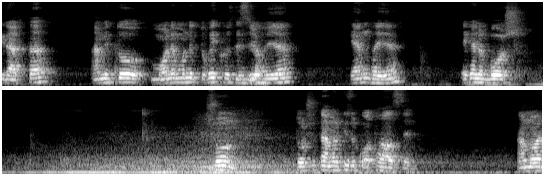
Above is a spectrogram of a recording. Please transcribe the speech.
কি আমি তো মনে মনে তোকে জি খুঁজতেছিলাম ভাইয়া। কেন ভাইয়া? এখানে বস। শোন তোর সাথে আমার কিছু কথা আছে। আমার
